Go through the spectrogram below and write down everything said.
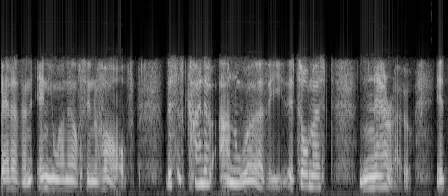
better than anyone else involved. This is kind of unworthy. It's almost narrow. It's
